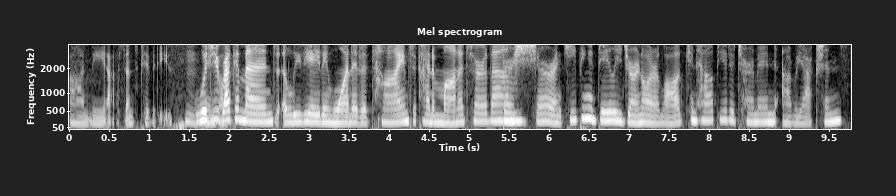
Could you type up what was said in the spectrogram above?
on the uh, sensitivities. Would you recommend alleviating one at a time to kind of monitor them? For sure. And keeping a daily journal or log can help you determine uh, reactions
